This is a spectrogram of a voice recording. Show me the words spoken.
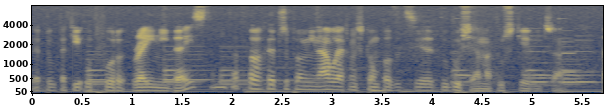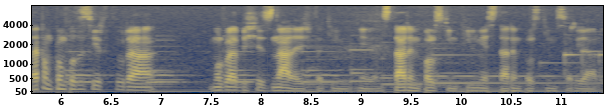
jak był taki utwór Rainy Days, to mi to trochę przypominało jakąś kompozycję Dudusia Matuszkiewicza. Taką kompozycję, która mogłaby się znaleźć w takim, nie wiem, starym polskim filmie, starym polskim serialu.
